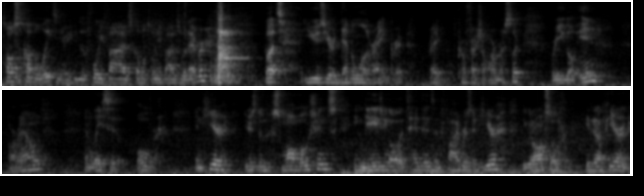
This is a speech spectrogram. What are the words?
toss a couple weights in here. You can do 45s, couple 25s, whatever. But use your Devon Larratt grip, right? Professional arm wrestler, where you go in, around, and lace it over. And here, you just do small motions, engaging all the tendons and fibers in here. You can also get it up here and,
